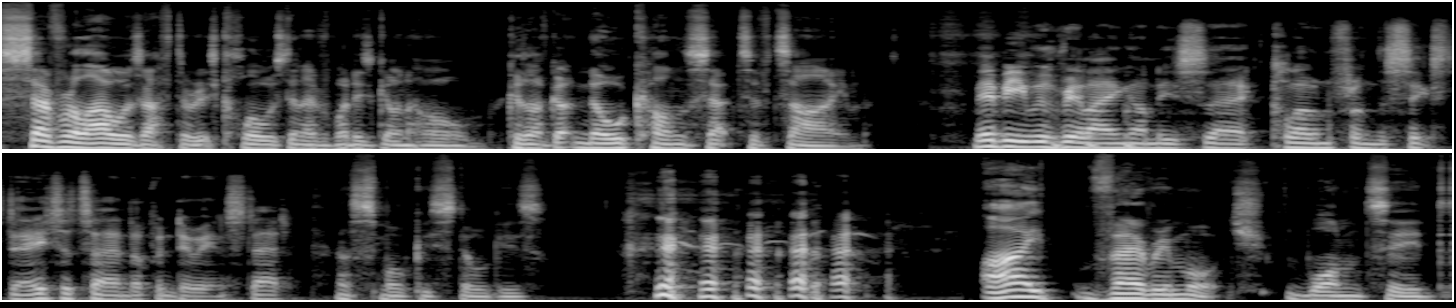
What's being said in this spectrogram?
several hours after it's closed and everybody's gone home because I've got no concept of time Maybe he was relying on his uh, clone from the sixth day to turn up and do it instead. and smoky stogies. I very much wanted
